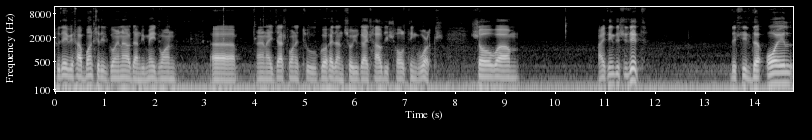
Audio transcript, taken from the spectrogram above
Today we have a bunch of these going out and we made one. Uh, and I just wanted to go ahead and show you guys how this whole thing works. So um, I think this is it. This is the oil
